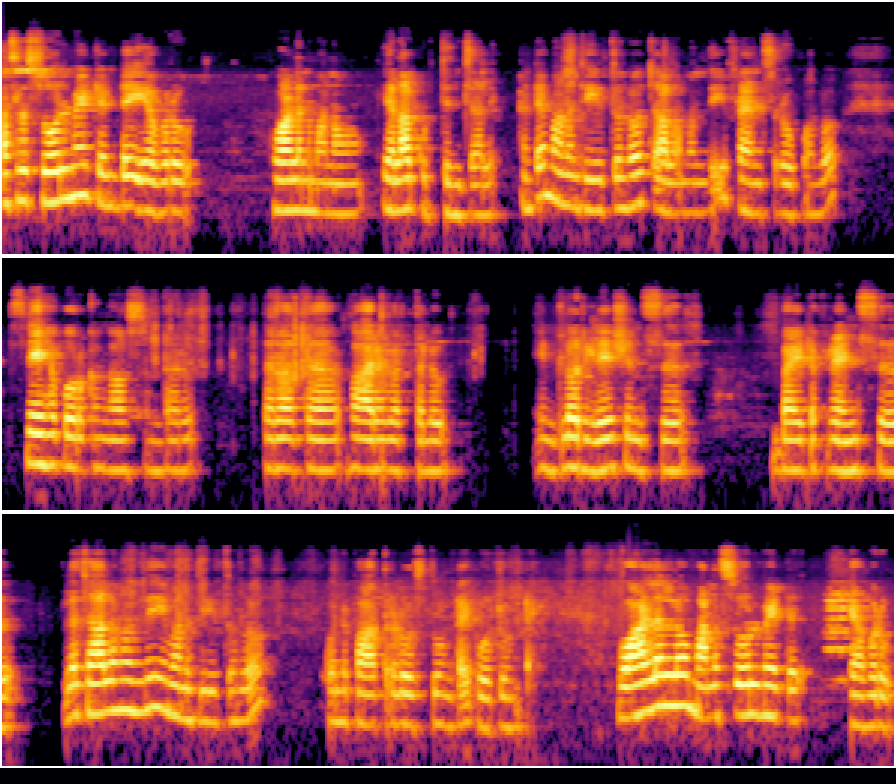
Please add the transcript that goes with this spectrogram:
అసలు సోల్మేట్ అంటే ఎవరు? వాళ్ళని మనం ఎలా గుర్తించాలి? అంటే మన జీవితంలో చాలామంది ఫ్రెండ్స్ రూపంలో స్నేహపూర్వకంగా వస్తుంటారు. తర్వాత భార్యాభర్తలు ఇంట్లో రిలేషన్స్ బయట ఫ్రెండ్స్ ఇలా చాలామంది మన జీవితంలో కొన్ని పాత్రలు వస్తూ ఉంటాయి పోతూ ఉంటాయి. వాళ్ళల్లో మన సోల్మేట్ ఎవరు?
